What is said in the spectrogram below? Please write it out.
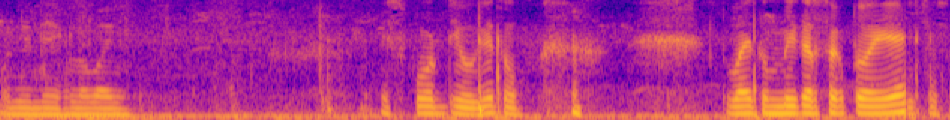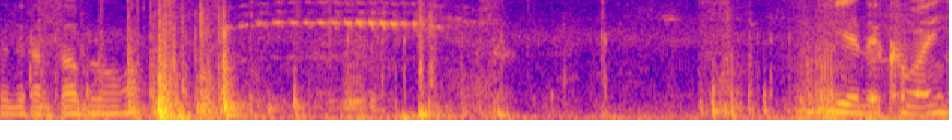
वो ये देख लो भाई। स्पोर्ट ही हो गए तो। तो भाई तुम भी कर सकते हो ये। पीछे से दिखाता हूँ आप लोगों को। ये देखो भाई।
